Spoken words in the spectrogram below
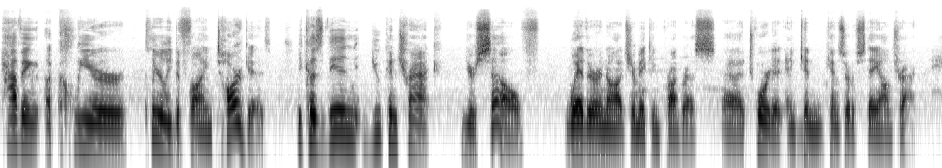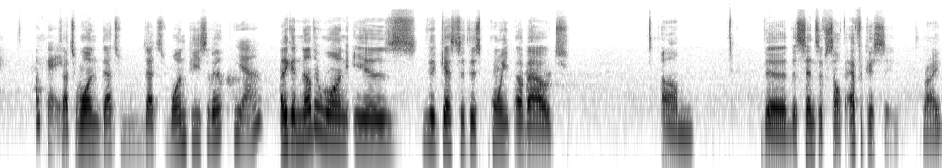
having a clear, clearly defined target, because then you can track yourself whether or not you're making progress uh, toward it and can can sort of stay on track. Okay. That's one. That's that's one piece of it. yeah. I think another one is that gets to this point about um, the the sense of self efficacy, right?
